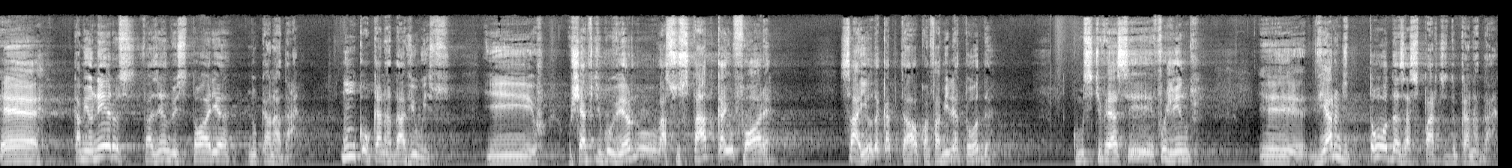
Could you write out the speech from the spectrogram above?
É caminhoneiros fazendo história no Canadá. Nunca o Canadá viu isso. E o, o chefe de governo, assustado, caiu fora. Saiu da capital com a família toda, como se estivesse fugindo. E vieram de todas as partes do Canadá,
